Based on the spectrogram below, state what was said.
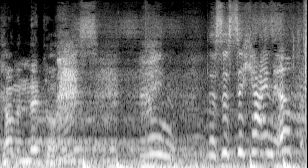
Sie kommen mit uns. Nein, das ist sicher ein Irrtum.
